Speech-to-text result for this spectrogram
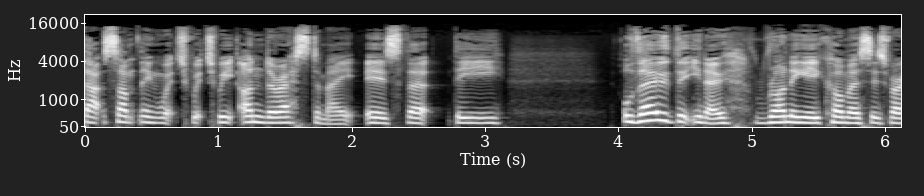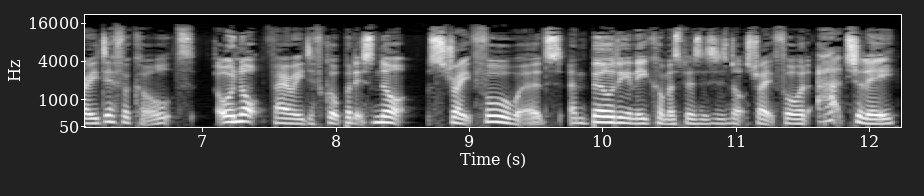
that's something which, which we underestimate is that the, although that, you know, running e-commerce is very difficult or not very difficult, but it's not straightforward and building an e-commerce business is not straightforward. Actually,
